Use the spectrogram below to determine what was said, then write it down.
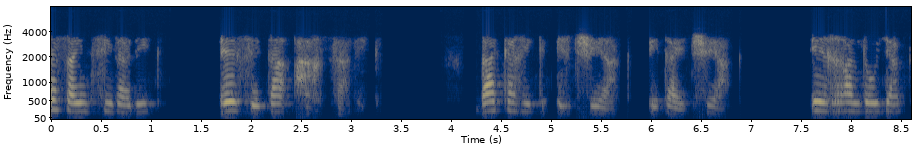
ez aintzirarik, ez eta hartzarik. Bakarrik etxeak eta etxeak, erraldoiak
